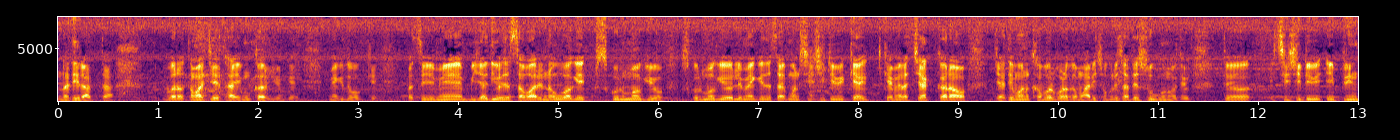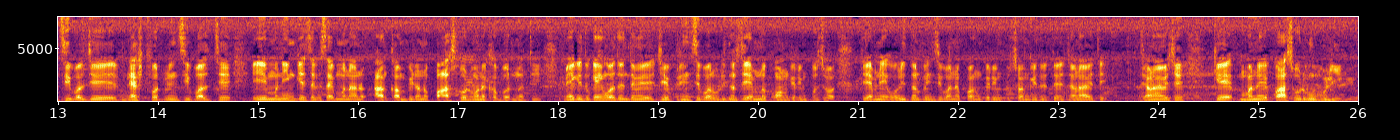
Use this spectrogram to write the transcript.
નથી રાખતા. બરાબર, તમારે જે થાય એમ કરજો કે. મેં કીધું, ઓકે. પછી મેં બીજા દિવસે સવારે નવ વાગે સ્કૂલમાં ગયો. સ્કૂલમાં ગયો એટલે મેં કીધું, સાહેબ, મને સીસીટીવી કેમેરા ચેક કરાવો. જેથી મને ખબર પડે કે મારી છોકરી સાથે શું ગુનો થયો. તો સીસીટીવી એ પ્રિન્સિપલ જે નેક્સ્ટ ફોર પ્રિન્સિપાલ છે, એ મને એમ કહેશે કે, સાહેબ, મને આ- કમ્પ્યુટરનો પાસપોર્ટ મને ખબર નથી. મેં કીધું, કંઈ વાંધો તમે જે પ્રિન્સિપલ ઓરિજિનલ છે, એમને ફોન કરીને પૂછો. તો એમને ઓરિજિનલ પ્રિન્સિપલને ફોન કરીને પૂછવાનું કીધું. તે જણાવે જણાવે છે કે મને પાસપોર્ટ હું ભૂલી ગયો.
